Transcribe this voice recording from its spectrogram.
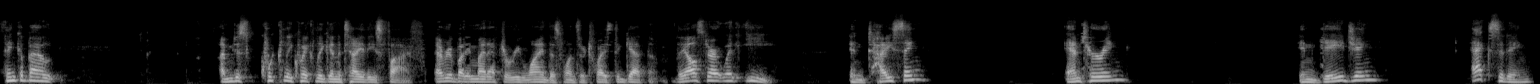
Think about I'm just quickly, quickly going to tell you these five. Everybody might have to rewind this once or twice to get them. They all start with E enticing, entering, engaging, exiting,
